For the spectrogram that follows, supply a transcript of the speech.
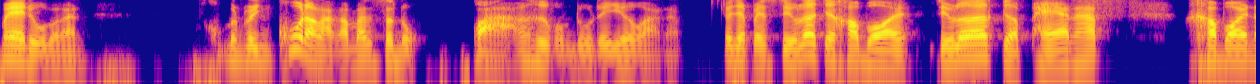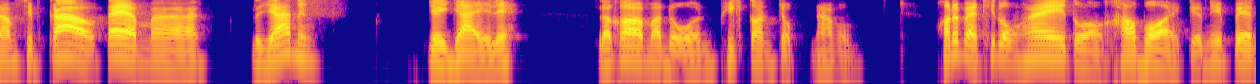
ไม่ได้ดูเหมือนกัน มันเป็นคู่หลังๆมันสนุกกว่าก็คือผมดูได้เยอะกว่านะครับ ก็จะเป็น Steelers เจอ Cowboys Steelers เกือบแพ้นะครับ Cowboys นำ19แต้มมาระยะหนึ่งใหญ่ ๆ เลย แล้วก็มาโดนพลิกตอนจบนะครับผม Quarterback ที่ลงให้ตัวของ Cowboys เกมนี้เป็น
